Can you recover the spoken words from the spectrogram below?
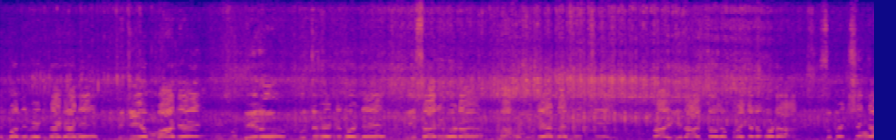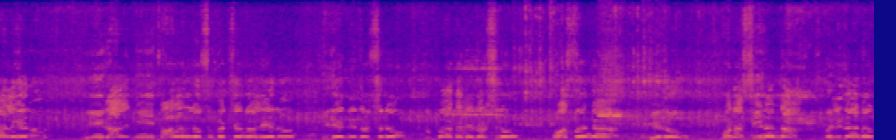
ఇబ్బంది పెట్టినా కానీ విజయం మాదే. మీరు గుర్తుపెట్టుకోండి ఈసారి కూడా మాకు విజయాన్ని అందించి ఈ రాష్ట్రంలో ప్రజలు కూడా సుభిక్షంగా లేరు. మీ రా మీ పాలనలో సుభిక్షంగా లేరు. ఇదే నిదర్శనం దుబ్బాక నిదర్శనం. వాస్తవంగా మీరు మన సీనన్న బలిదానం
